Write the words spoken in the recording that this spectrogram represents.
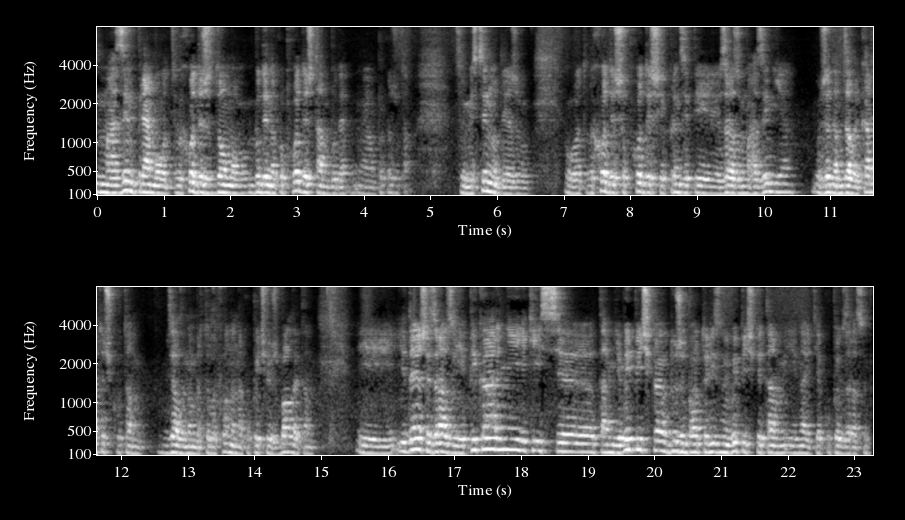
магазин прямо от виходиш з дому, будинок обходиш, там буде, вам покажу там цю місцину, де я живу. От, виходиш, обходиш, і в принципі зразу магазин є. Вже там дали карточку, там взяли номер телефону, накопичуєш бали там. І йдеш, і зразу є пікарні, якісь е, там є випічка, дуже багато різної випічки. Там і навіть я купив зараз собі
